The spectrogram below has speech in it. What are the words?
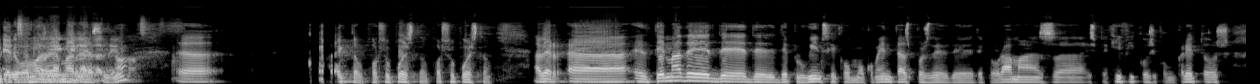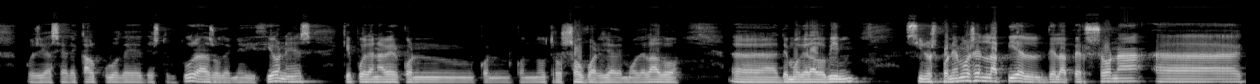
pero vamos a llamarle así, ¿no? Eh, Correcto, por supuesto, por supuesto. A ver, uh, el tema de, de, de, plugins, que como comentas, pues de, programas uh, específicos y concretos, pues ya sea de cálculo de, estructuras o de mediciones, que puedan haber con, con, con otros software ya de modelado, uh, de modelado BIM, si nos ponemos en la piel de la persona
